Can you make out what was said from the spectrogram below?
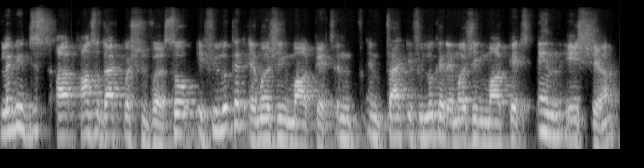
let me just uh, answer that question first. So, if you look at emerging markets, and in fact, if you look at emerging markets in Asia,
